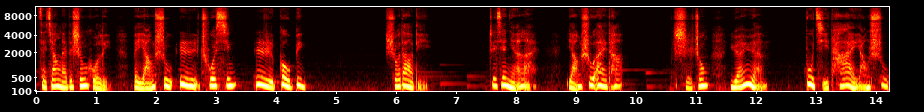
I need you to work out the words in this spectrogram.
在将来的生活里被杨树日日戳心。日日诟病。说到底，这些年来，杨树爱他，始终远远不及他爱杨树。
